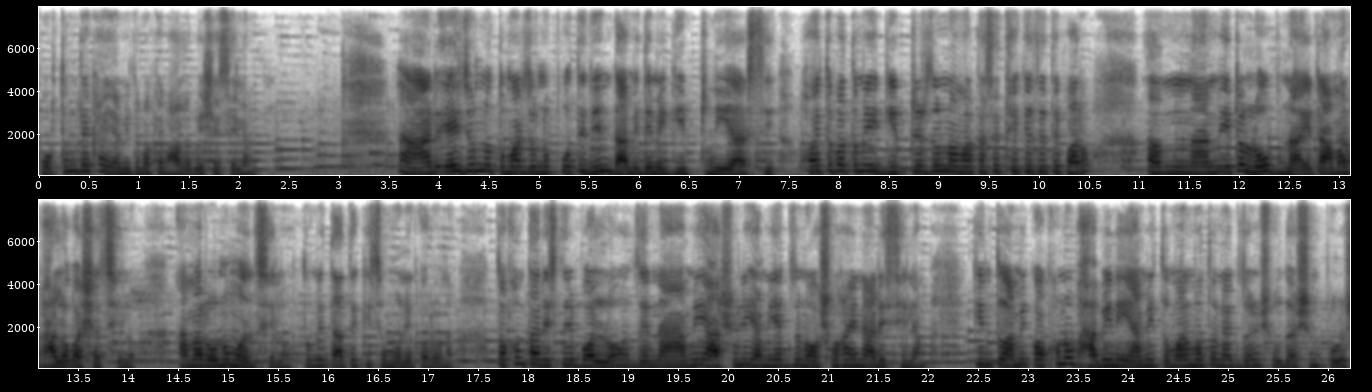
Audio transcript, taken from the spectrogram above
প্রথম দেখাই আমি তোমাকে ভালোবেসেছিলাম। আর এই জন্য তোমার জন্য প্রতিদিন দামি দামি গিফট নিয়ে আসছি। হয়তো বা তুমি এই গিফটের জন্য আমার কাছে থেকে যেতে পারো। এটা লোভ না, এটা আমার ভালোবাসা ছিল, আমার অনুমান ছিল, তুমি তাতে কিছু মনে করো না। তখন তার স্ত্রী বলল যে, না, আমি আসলেই, আমি একজন অসহায় নারী ছিলাম, কিন্তু আমি কখনো ভাবিনি আমি তোমার মতন একজন সুদর্শন পুরুষ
